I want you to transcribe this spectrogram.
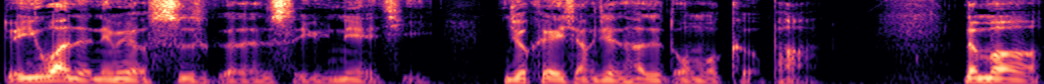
就一万人里面有四十个人死于疟疾，你就可以想见它是多么可怕。那么。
